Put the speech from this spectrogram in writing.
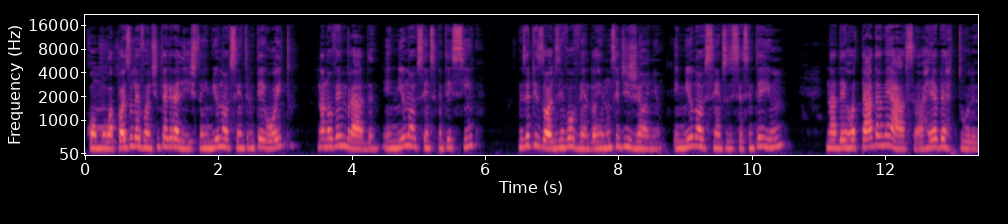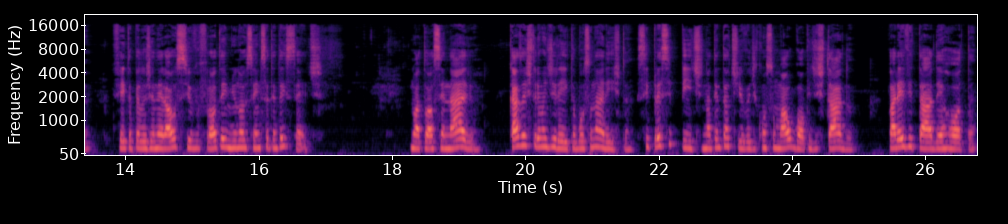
como após o levante integralista em 1938, na Novembrada em 1955, nos episódios envolvendo a renúncia de Jânio em 1961, na derrotada ameaça à reabertura feita pelo general Silvio Frota em 1977. No atual cenário, caso a extrema-direita bolsonarista se precipite na tentativa de consumar o golpe de Estado para evitar a derrota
